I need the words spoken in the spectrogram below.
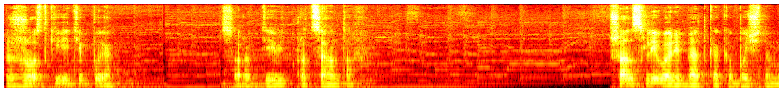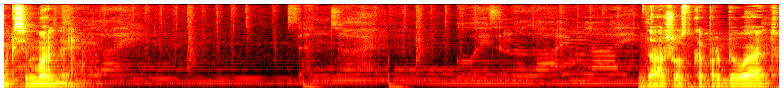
Жесткие типы. 49%. Шанс слива, ребят, как обычно, максимальный. Да, жестко пробивают.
